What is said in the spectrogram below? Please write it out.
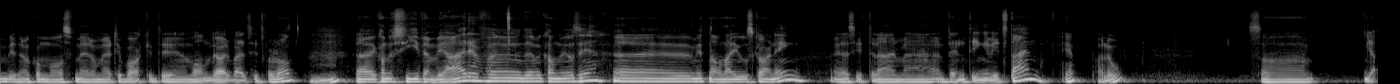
Vi begynner å komme oss mer og mer tilbake til en vanlig arbeidssituasjon. Mm. Eh, Kan du si hvem vi er? Det kan vi jo si. Eh, Mitt navn er Jo Skarning. Jeg sitter her med Bent Inge Hvitstein. Jepp, hallo. Så ja,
